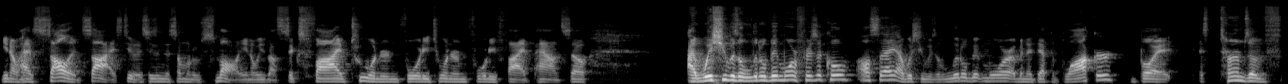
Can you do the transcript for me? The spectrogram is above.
you know, has solid size too. This isn't someone who's small. You know, he's about 6'5, 240, 245 pounds. So I wish he was a little bit more physical, I'll say. I wish he was a little bit more of an adept blocker. But in terms of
